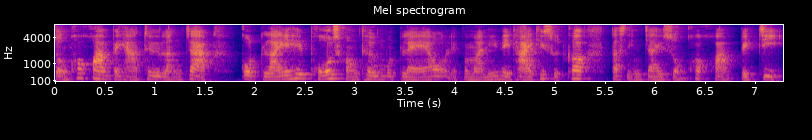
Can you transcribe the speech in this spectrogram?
ส่งข้อความไปหาเธอหลังจากกดไลค์ให้โพสต์ของเธอหมดแล้วอะไรประมาณนี้ในท้ายที่สุดก็ตัดสินใจส่งข้อความไปจีบ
